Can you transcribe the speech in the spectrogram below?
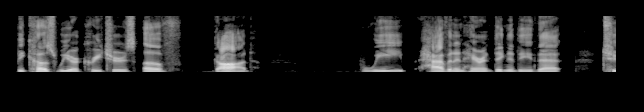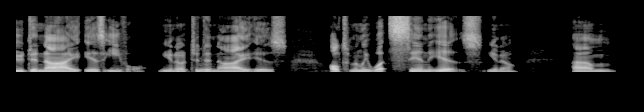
because we are creatures of God, we have an inherent dignity that to deny is evil. You know, to Mhm. deny is ultimately what sin is. You know, um,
